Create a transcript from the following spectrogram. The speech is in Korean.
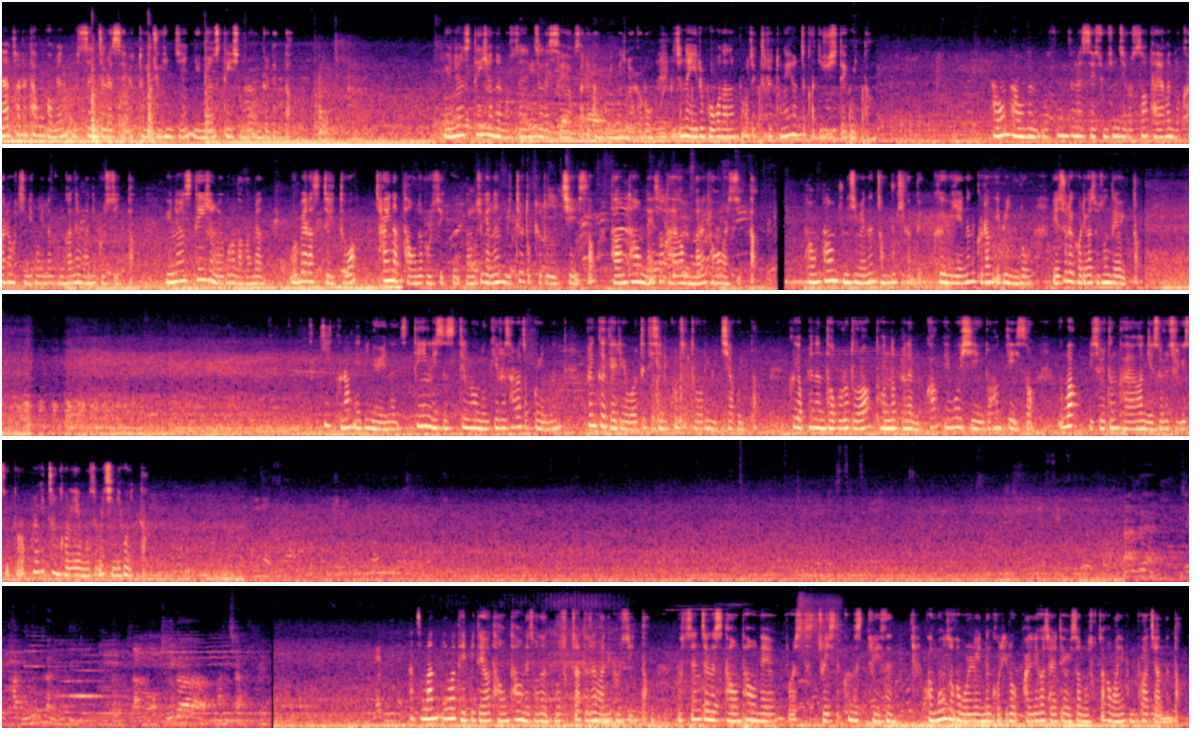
지하철을 타고 가면 로스앤젤레스의 교통의 중심지인 유니온 스테이션으로 연결된다. 유니온 스테이션은 로스앤젤레스의 역사를 담고 있는 역으로 이전에 이를 복원하는 프로젝트를 통해 현재까지 유지되고 있다. 다운타운은 로스앤젤레스의 중심지로서 다양한 역할을 지니고 있는 공간을 많이 볼 수 있다. 유니온 스테이션 외부로 나가면 올베라 스트리트와 차이나타운을 볼 수 있고 남쪽에는 리틀 도쿄도 위치해 있어 다운타운 내에서 다양한 문화를 경험할 수 있다. 다운타운 중심에는 정부 기관들, 그 위에는 그랑 에비뉴로 예술의 거리가 조성되어 있다. 특히 그랑 에비뉴에는 스테인리스 스틸로 눈길을 사로잡고 있는 프랭크 게리의 월트 디즈니 콘서트홀이 위치하고 있다. 그 옆에는 더 브로드와 건너편의 모카, MOCA도 함께 있어 음악, 미술 등 다양한 예술을 즐길 수 있도록 활기찬 거리의 모습을 지니고 있다. 하는데 저희 다 믿는 편이에요. 비가 많지 않기 때문에. 하지만 이와 대비되어 다운타운에서는 노숙자들을 많이 볼 수 있다. 로스앤젤레스 다운타운의 퍼스트 스트리트, 세컨드 스트리트는 관공서가 몰려있는 거리로 관리가 잘 되어 있어 노숙자가 많이 분포하지 않는다.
